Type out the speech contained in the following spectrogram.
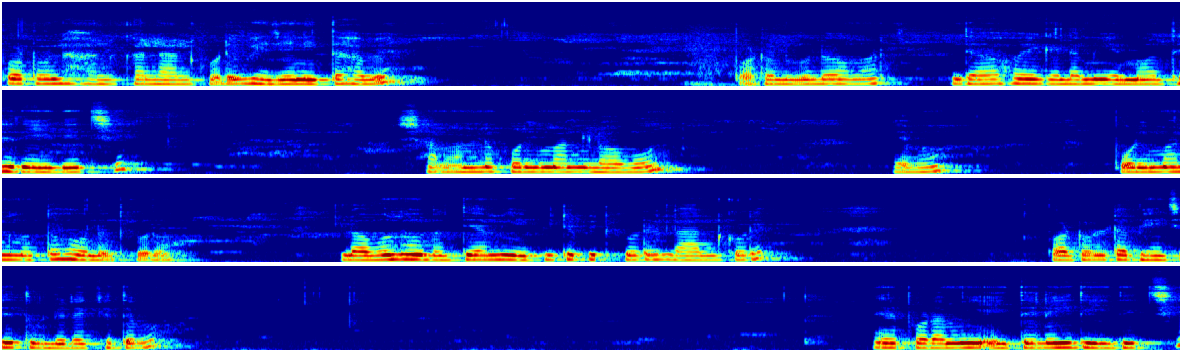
পটল হালকা লাল করে ভেজে নিতে হবে। পটলগুলো আমার দেওয়া হয়ে গেলে আমি এর মধ্যে দিয়ে দিচ্ছি সামান্য পরিমাণ লবণ এবং পরিমাণ মতো হলুদ গুঁড়ো। লবণ হলুদ দিয়ে আমি এপিট ওপিট করে লাল করে পটলটা ভেজে তুলে রেখে দেব। এরপর আমি এই তেলেই দিয়ে দিচ্ছি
